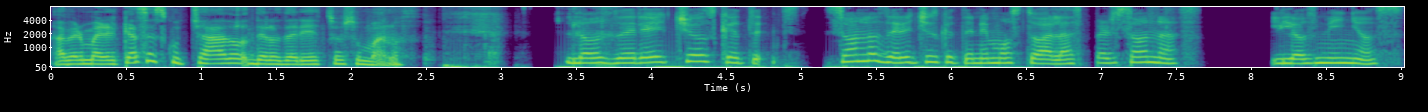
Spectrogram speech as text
A ver, Mariel, ¿qué has escuchado de los derechos humanos? Los derechos que te- son los derechos que tenemos todas las personas y los niños.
